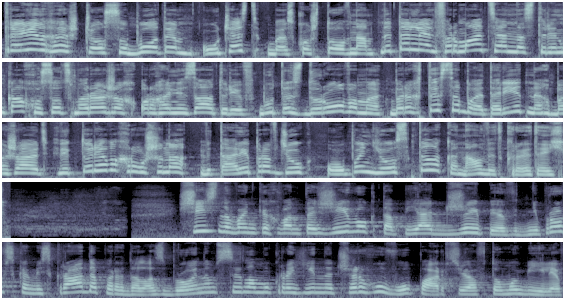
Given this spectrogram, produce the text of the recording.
Тренінги щосуботи. Участь безкоштовна. Детальна інформація на сторінках у соцмережах організаторів. Бути здоровими, берегти себе та рідних бажають Вікторія Вахрушина, Віталій Правдюк, Open News, телеканал відкритий. Шість новеньких вантажівок та п'ять джипів. Дніпровська міськрада передала Збройним силам України чергову партію автомобілів.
